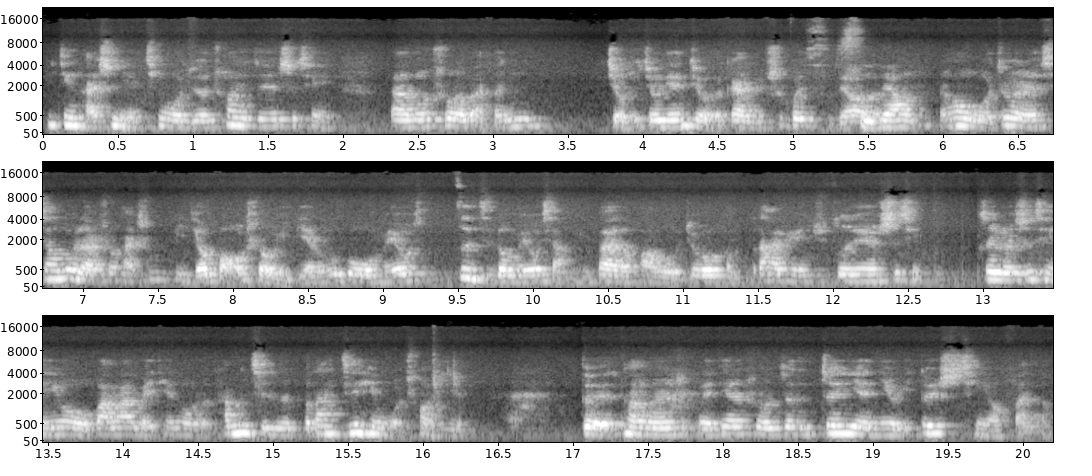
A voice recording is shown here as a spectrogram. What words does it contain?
毕竟还是年轻，我觉得创业这件事情大家都说了百分之九十九点九的概率是会死掉的。死掉的。然后我这个人相对来说还是比较保守一点，如果我没有自己都没有想明白的话，我就很不大愿意去做这件事情。这个事情，因为我爸妈每天跟我说，他们其实不大建议我创业，对他们每天说睁睁眼你有一堆事情要烦恼。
